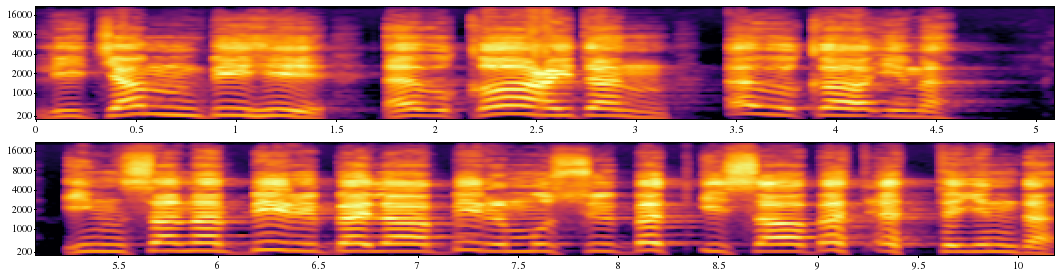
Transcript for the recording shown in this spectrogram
li cembihi ev qa'iden ev kâime. İnsana bir bela bir musibet isabet ettiğinde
